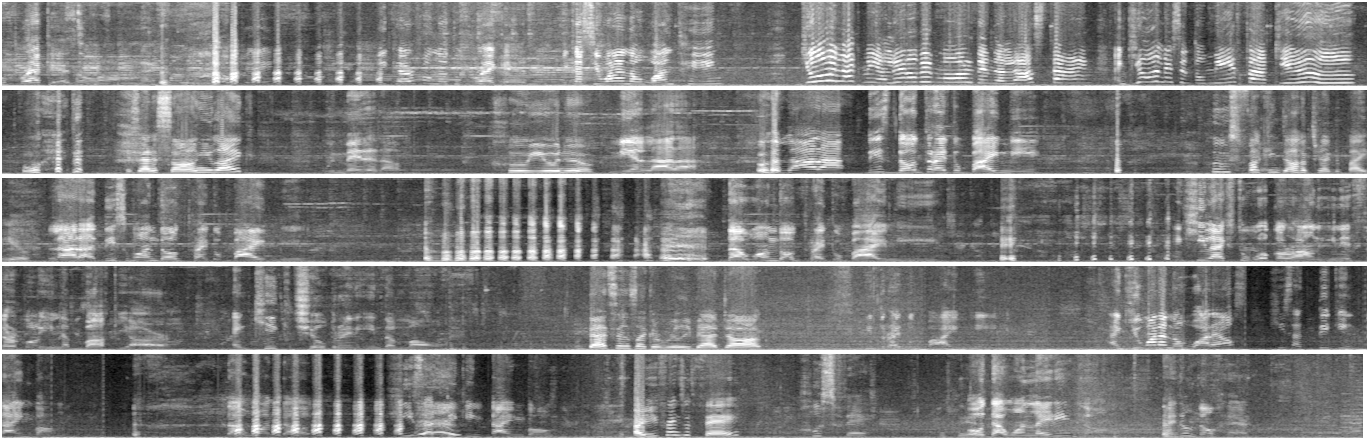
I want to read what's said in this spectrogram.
to break uh, it. Okay? Be careful not to break it. Because you want to know one thing? You like me a little bit more than the last time, and you listen to me, fuck you. What? Is that a song you like? We made it up. Who, you and who? Me and Lara. Lara, this don't try to buy me. Whose fucking dog tried to bite you? Lara, this one dog tried to bite me. That one dog tried to bite me. and he likes to walk around in a circle in the backyard and kick children in the mouth. that sounds like a really bad dog. He tried to bite me. And you wanna know what else? He's a ticking time bomb. Are you friends with Faye? Who's Faye? Oh, that one lady? No. I don't know her.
